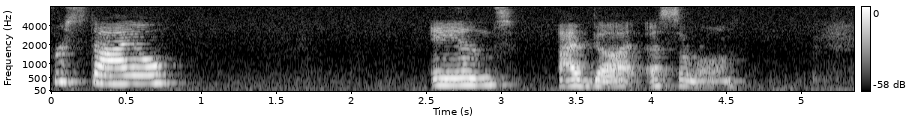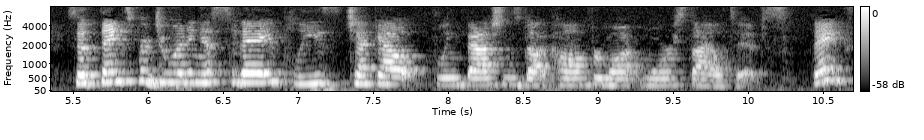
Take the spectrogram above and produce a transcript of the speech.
for style and I've got a sarong. So thanks for joining us today. Please check out flingfashions.com for more style tips. Thanks.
